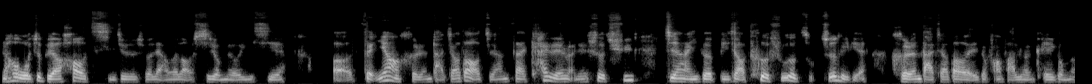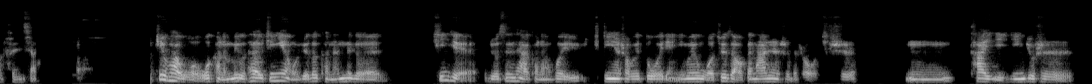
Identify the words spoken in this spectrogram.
然后我就比较好奇，就是说两位老师有没有一些。呃，怎样和人打交道？怎样在开源软件社区这样一个比较特殊的组织里边和人打交道的一个方法论，可以跟我们分享？这块我我可能没有太多经验，我觉得可能那个金姐，我觉得森泰可能会经验稍微多一点，因为我最早跟她认识的时候，其实，嗯，她已经就是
